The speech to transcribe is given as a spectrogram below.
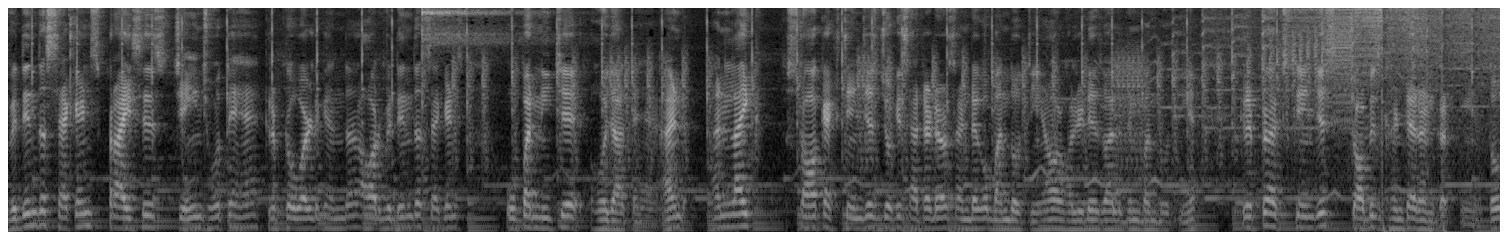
Within the seconds prices change होते हैं क्रिप्टो वर्ल्ड के अंदर और विद इन द सेकेंड्स ऊपर नीचे हो जाते हैं। एंड अनलाइक स्टॉक एक्सचेंजेस जो कि सैटरडे और संडे को बंद होती हैं और हॉलीडेज वाले दिन बंद होती हैं क्रिप्टो एक्सचेंजेस 24 घंटे रन करती हैं। तो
